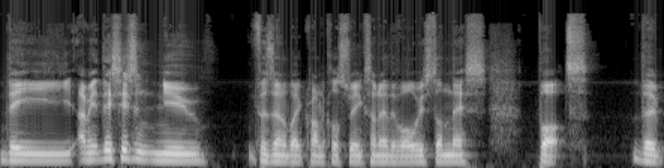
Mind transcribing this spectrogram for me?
the I mean, this isn't new for Xenoblade Chronicles 3 because I know they've always done this, but the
